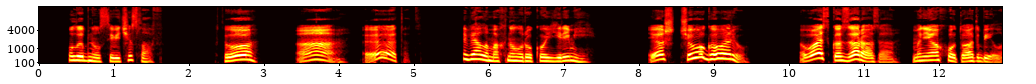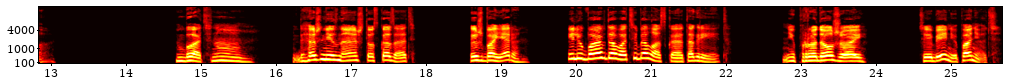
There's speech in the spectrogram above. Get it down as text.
— улыбнулся Вячеслав. «Кто? А, этот». Вяло махнул рукой Еремей. «Я ж чего говорю? Васька, зараза, мне охоту отбила». «Бать, ну, даже не знаю, что сказать. Ты ж боярин, и любая вдова тебя лаской отогреет». «Не продолжай. Тебе не понять.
